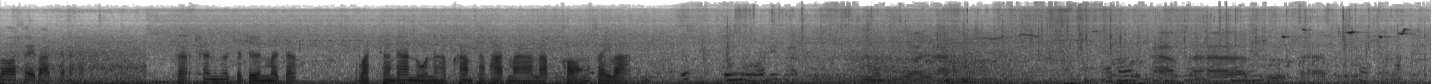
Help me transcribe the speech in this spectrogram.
รอใส่บาตรกันนะครับพระท่านก็จะเดินมาจากวัดทางด้านนู้นนะครับ ข้ามสะพานมารับของใส่บาตรข้าวสาธุสาธุ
